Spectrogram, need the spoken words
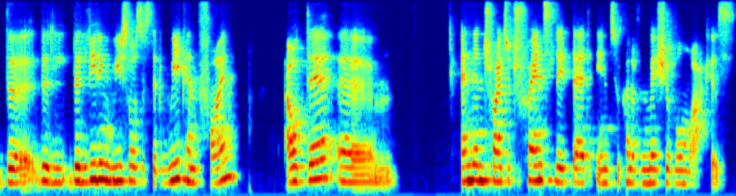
the, the, the, leading resources that we can find out there um, and then try to translate that into kind of measurable markers.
